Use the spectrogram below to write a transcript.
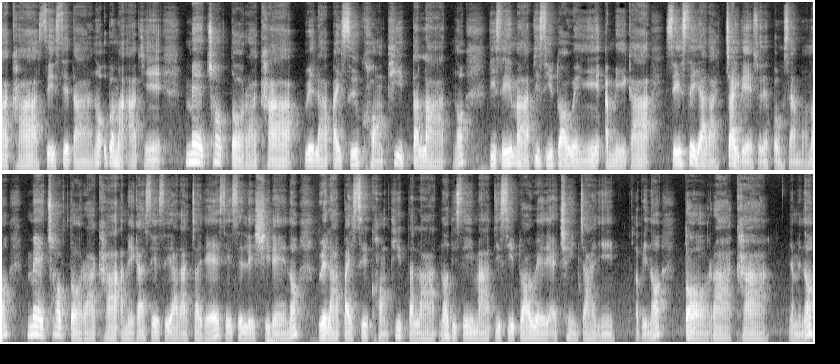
ราคาဆေးစစ်တာเนาะဥပမာအားဖြင့်แม่ชอบต่อราคาเวลาไปซื้อของที่ตลาดเนาะဒီဈေးမှာပစ္စည်းသွားဝင်ရင်အမေကဆေးစစ်ရတာကြိုက်တယ်ဆိုတဲ့ပုံစံပေါ့เนาะแม่ชอบต่อราคาအမေကဆေးစစ်ရတာကြိုက်တယ်ဆေးစစ်လေးရှိတယ်เนาะเวลาไปซื้อของที่ตลาดเนาะဒီဈေးမှာပစ္စည်းသွားဝယ်တဲ့အချိန်ကြာရင်ဟုတ်ပြီเนาะต่อราคาညမယ်เนาะ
